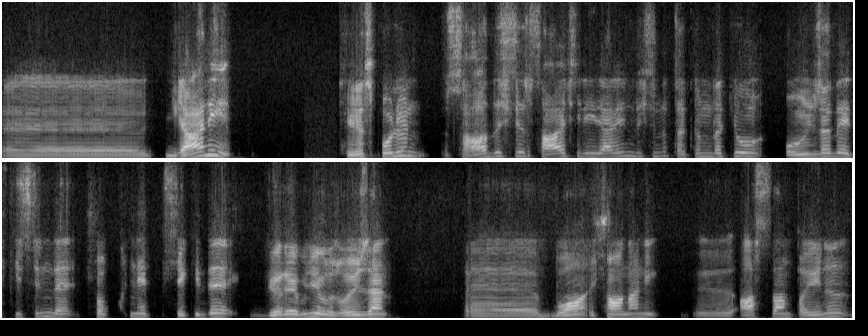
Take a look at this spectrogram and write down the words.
Ee, yani Chris Paul'un sağ dışı, sağ içi liderliğinin dışında takımdaki o oyuncularda etkisini de çok net bir şekilde görebiliyoruz. O yüzden e, bu şu an hani e, aslan payını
